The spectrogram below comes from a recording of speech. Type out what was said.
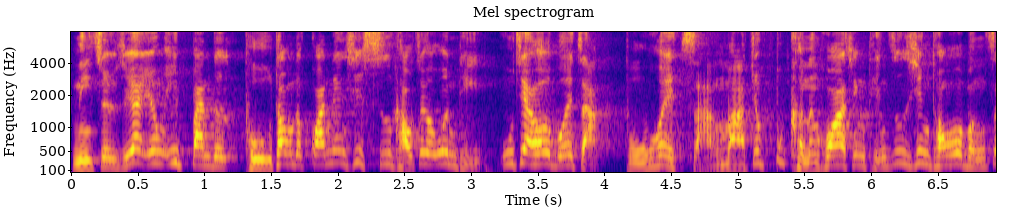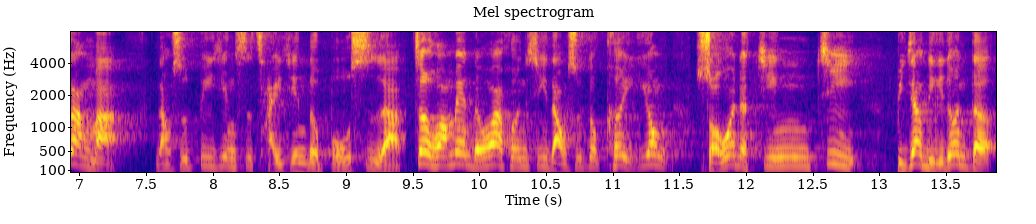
你只只要用一般的普通的观念去思考这个问题，物价会不会涨？不会涨嘛，就不可能发生停滞性通货膨胀嘛。老师毕竟是财经的博士啊，这方面的话分析，老师都可以用所谓的经济比较理论的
